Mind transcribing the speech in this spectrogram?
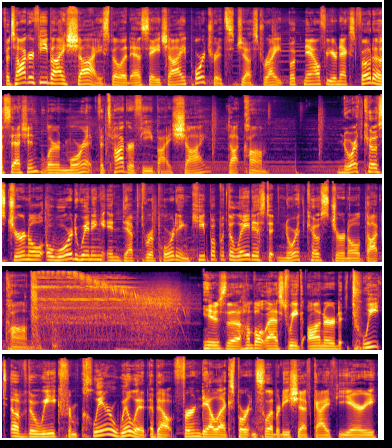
Photography by Shy, spell it S H I, portraits just right. Book now for your next photo session. Learn more at photographybyshy.com. North Coast Journal award winning in depth reporting. Keep up with the latest at northcoastjournal.com. Here's the Humboldt Last Week honored tweet of the week from Claire Willett about Ferndale export and celebrity chef Guy Fieri.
